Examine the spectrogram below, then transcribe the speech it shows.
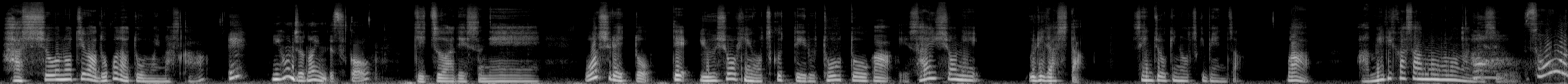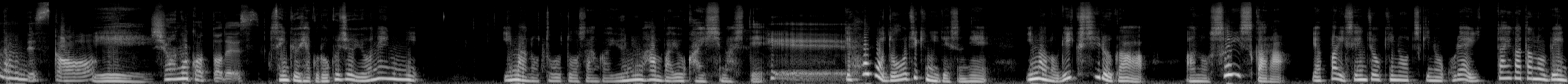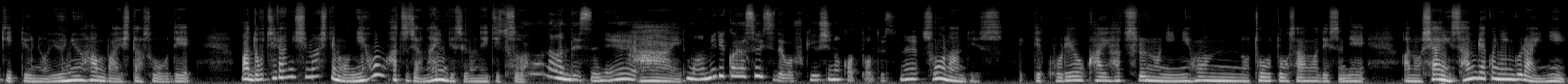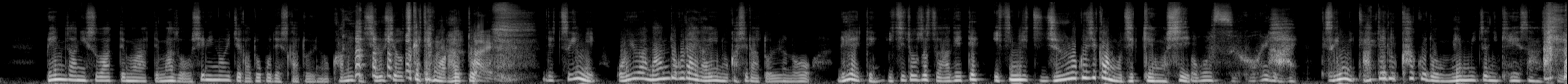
発祥の地はどこだと思いますか？え日本じゃないんですか？実はですね、ウォシュレットっていう商品を作っている TOTO が最初に売り出した洗浄機能付き便座はアメリカ産のものなんですよ。そうなんですか？ええ。知らなかったです。1964年に今の TOTO さんが輸入販売を開始しまして、へで、ほぼ同時期にですね、今のリクシルが、あの、スイスから、やっぱり洗浄機能付きの、これは一体型の便器っていうのを輸入販売したそうで、まあ、どちらにしましても日本初じゃないんですよね、実は。そうなんですねはいで。もアメリカやスイスでは普及しなかったんですねそうなんです。で、これを開発するのに日本の TOTO さんはですね、あの、社員300人ぐらいに、便座に座ってもらって、まずお尻の位置がどこですかというのを紙で印をつけてもらうと、はいで、次にお湯は何度ぐらいがいいのかしらというのを0.1度ずつ上げて1日16時間も実験をし、おすごいはい。次に当てる角度を綿密に計算し、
